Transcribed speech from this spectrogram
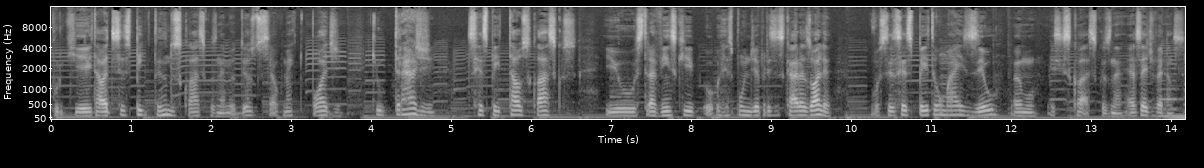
porque ele estava desrespeitando os clássicos, né? Meu Deus do céu, como é que tu pode? Que ultraje desrespeitar os clássicos. E o Stravinsky respondia para esses caras: "Olha, vocês respeitam, mas eu amo esses clássicos, né? Essa é a diferença."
